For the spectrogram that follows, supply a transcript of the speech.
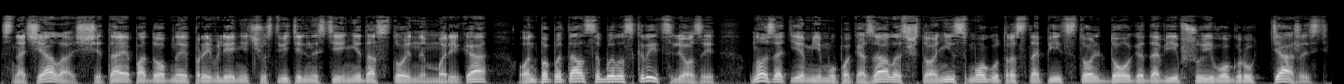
Сначала, считая подобное проявление чувствительности недостойным моряка, он попытался было скрыть слезы, но затем ему показалось, что они смогут растопить столь долго давившую его грудь тяжесть,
